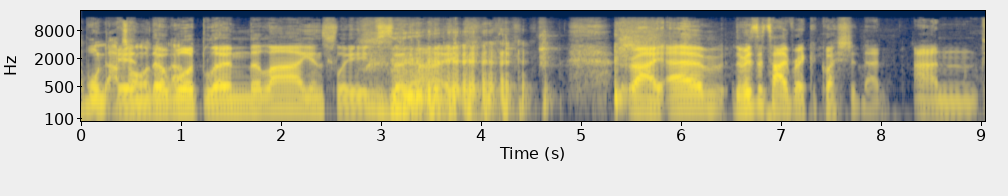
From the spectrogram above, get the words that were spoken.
I wouldn't at all. In the that. woodland, the lion sleeps tonight. right. Um, there is a tiebreaker question then, and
